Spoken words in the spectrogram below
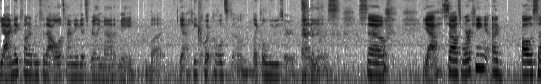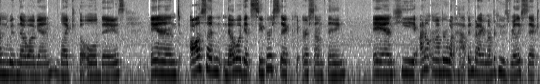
yeah, I make fun of him for that all the time and he gets really mad at me. But, yeah, he quit Cold Stone like a loser that he is. So, yeah, so I was working uh, all of a sudden with Noah again, like the old days. And all of a sudden, Noah gets super sick or something. And he, I don't remember what happened, but I remember he was really sick.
